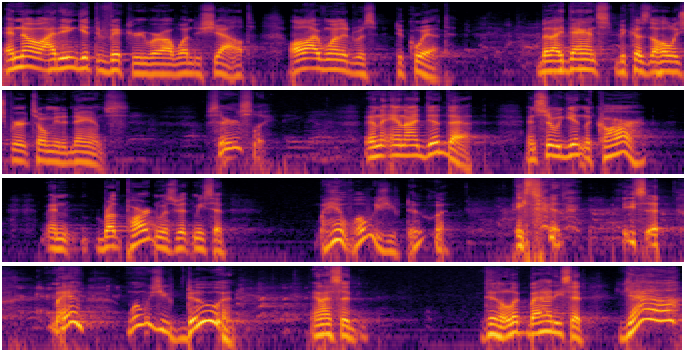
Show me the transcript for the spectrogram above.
And no, I didn't get the victory where I wanted to shout. All I wanted was to quit. But I danced because the Holy Spirit told me to dance. Seriously. And, and I did that. And so we get in the car, and Brother Parton was with me. He said, Man, what was you doing? He said, he said, Man, what was you doing? And I said, Did it look bad? He said, Yeah.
